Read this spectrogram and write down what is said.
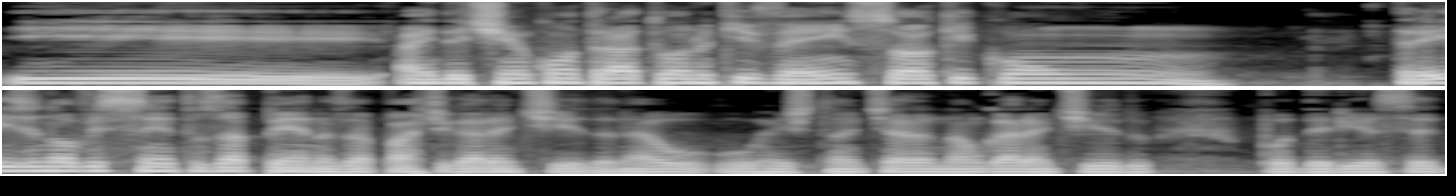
e ainda tinha contrato ano que vem, só que com 3.900 apenas a parte garantida, né? O, o, restante era não garantido, poderia ser,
